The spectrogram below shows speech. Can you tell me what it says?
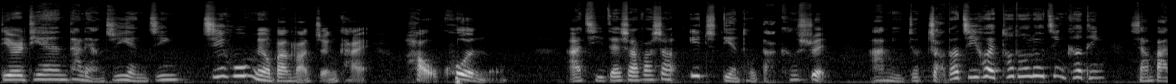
第二天，他两只眼睛几乎没有办法睁开，好困哦。阿奇在沙发上一直点头打瞌睡，阿米就找到机会偷偷溜进客厅，想把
